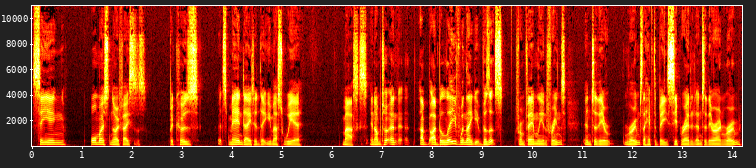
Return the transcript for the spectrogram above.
seeing almost no faces because it's mandated that you must wear masks. And I'm and uh, I, I believe when they get visits from family and friends into their rooms, they have to be separated into their own room.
